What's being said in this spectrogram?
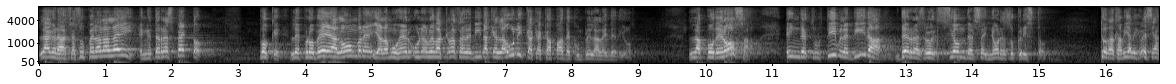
La gracia supera la ley en este respecto. Porque le provee al hombre y a la mujer una nueva clase de vida que es la única que es capaz de cumplir la ley de Dios. La poderosa e indestructible vida de resurrección del Señor Jesucristo. Todavía la iglesia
